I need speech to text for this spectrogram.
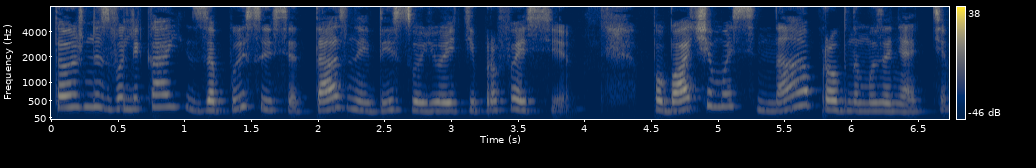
Тож не зволікай, записуйся та знайди свою it професію. Побачимось на пробному занятті.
